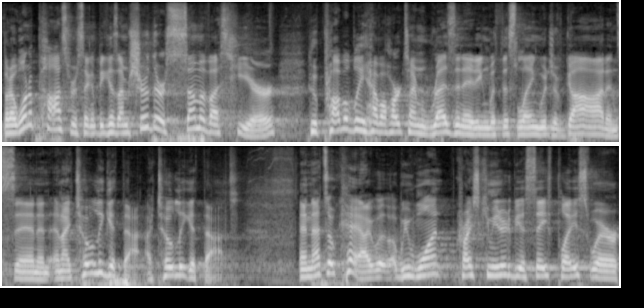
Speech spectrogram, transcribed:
but I want to pause for a second because I'm sure there are some of us here who probably have a hard time resonating with this language of God and sin, and, and I totally get that. I totally get that. And that's okay. I, we want Christ community to be a safe place where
